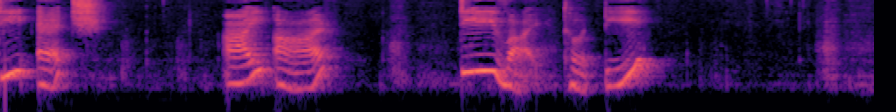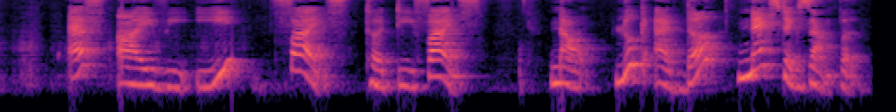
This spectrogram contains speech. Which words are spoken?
T H I R T-Y 30 F-I-V-E 5 35 Now look at the next example.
